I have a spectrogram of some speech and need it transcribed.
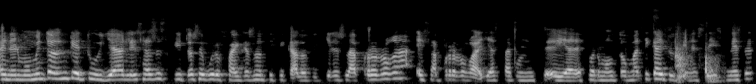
en el momento en que tú ya les has escrito ese burofax, has notificado que quieres la prórroga, esa prórroga ya está concedida de forma automática y tú tienes seis meses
